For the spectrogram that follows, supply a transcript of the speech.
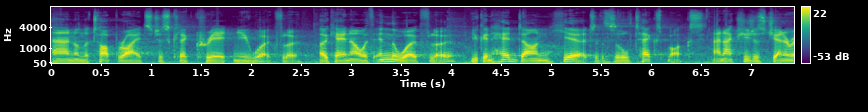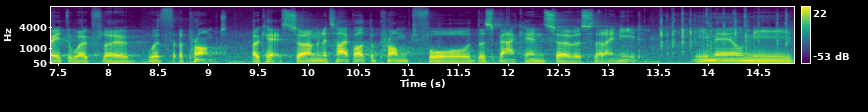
and on the top right, just click Create New Workflow. Okay, now within the workflow, you can head down here to this little text box and actually just generate the workflow with a prompt. Okay, so I'm gonna type out the prompt for this backend service that I need. Email me,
